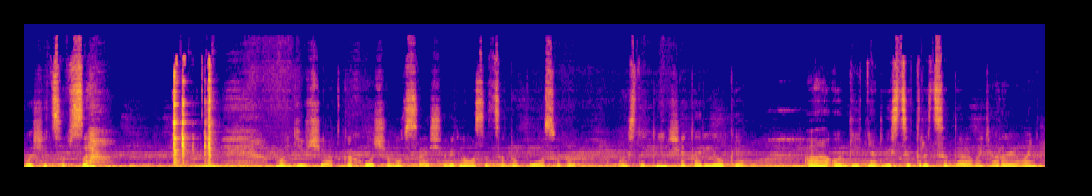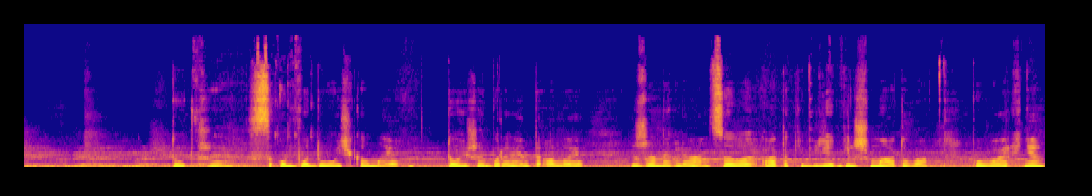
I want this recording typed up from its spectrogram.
Хочеться все. Ми, дівчатка, хочемо все, що відноситься до посуду. Ось такі ще тарілки. Обідня 239 гривень. Тут вже з обводочками, той же бренд, але вже не глянцева, а таки більш матова поверхня.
